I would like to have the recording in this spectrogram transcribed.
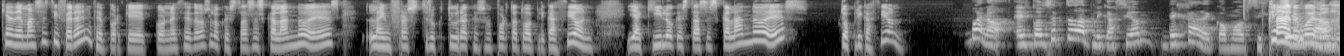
Que además es diferente, porque con EC2 lo que estás escalando es la infraestructura que soporta tu aplicación. Y aquí lo que estás escalando es tu aplicación. Bueno, el concepto de aplicación deja de como existir Claro, bueno.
